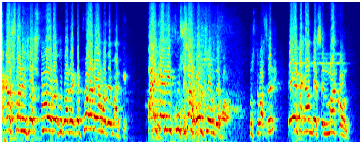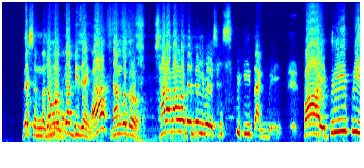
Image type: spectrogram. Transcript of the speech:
আকাশবাণী সহ ষোলোটা দোকান একটা পুরাটাই আমাদের মার্কেট। পাইকারি কুস্তা হোলসেল হয়। বুঝতে পারছেন? এই টাকা দেখছেন মাখন। দেখছেন না চমৎকার ডিজাইন হ্যাঁ? দাম কত? সারা বাংলাদেশ ডেলিভারি ফ্রি থাকবে। ভাই ফ্রি ফ্রি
